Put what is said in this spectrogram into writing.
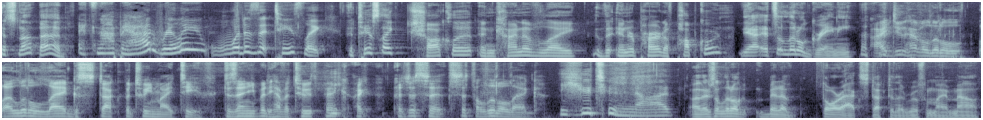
It's not bad. It's not bad, really? What does it taste like? It tastes like chocolate and kind of like the inner part of popcorn. Yeah, it's a little grainy. I do have a little a little leg stuck between my teeth. Does anybody have a toothpick? I, I just it's just a little leg. You do not. Oh, there's a little bit of thorax stuck to the roof of my mouth.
